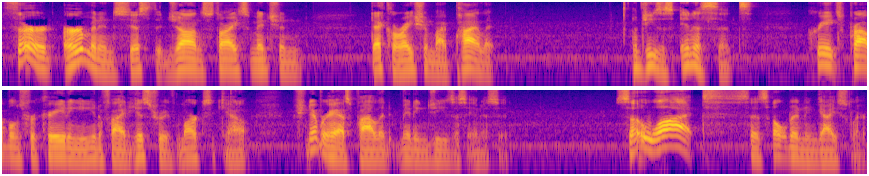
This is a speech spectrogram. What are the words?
Third, Ehrman insists that John thrice mentioned declaration by Pilate of Jesus' innocence creates problems for creating a unified history with Mark's account, which never has Pilate admitting Jesus innocent. So what? says Holden and Geisler.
